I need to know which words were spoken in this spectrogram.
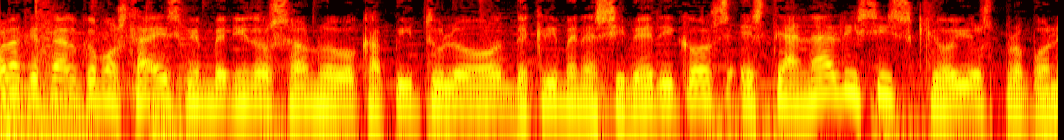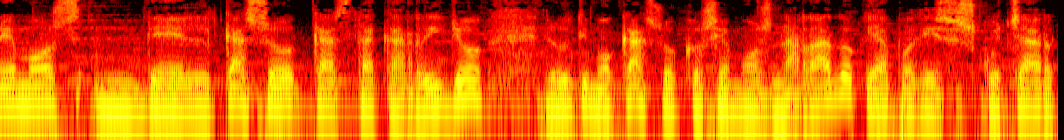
Hola, ¿qué tal? ¿Cómo estáis? Bienvenidos a un nuevo capítulo de Crímenes Ibéricos. Este análisis que hoy os proponemos del caso Casta Carrillo, el último caso que os hemos narrado, que ya podéis escuchar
